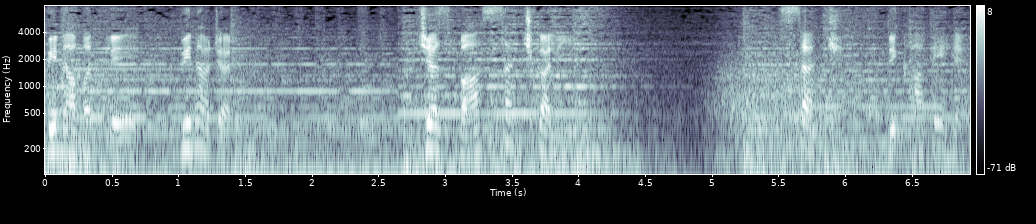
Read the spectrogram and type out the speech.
बिना बदले, बिना डरे। जज्बा सच का लिए। सच दिखाते हैं।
